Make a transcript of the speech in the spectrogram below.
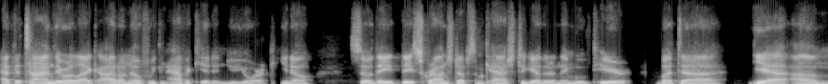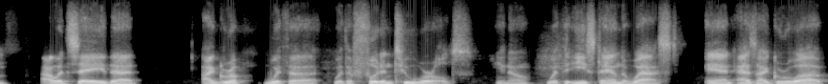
at the time they were like, I don't know if we can have a kid in New York, you know? So they they scrounged up some cash together and they moved here. But uh, yeah, um, I would say that I grew up with a with a foot in two worlds, you know, with the East and the West. And as I grew up,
